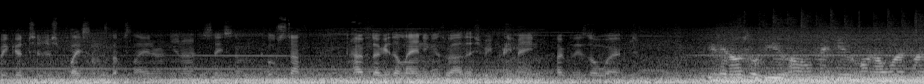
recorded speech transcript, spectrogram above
Be good to just play some clips later and, you know, see some cool stuff. And hopefully I'll get the landing as well, that should be pretty mean. Hopefully this all worked. You can also view our menu on our Wi-Fi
